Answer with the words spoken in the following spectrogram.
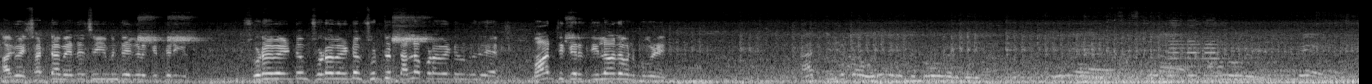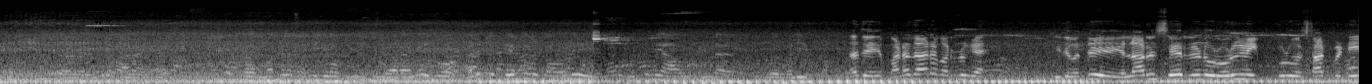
ஆகவே சட்டம் என்ன செய்யும் என்று எங்களுக்கு தெரியும். சுட வேண்டும் சுட வேண்டும் சுட்டு தள்ளப்பட வேண்டும் என்பது மாற்று கருத்து இல்லாதவன் இருக்கும் அது மனதார வரணுங்க. இது வந்து எல்லாரும் சேர்ந்துன்னு ஒரு ஒருங்கிணைப்பு குழுவை ஸ்டார்ட் பண்ணி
